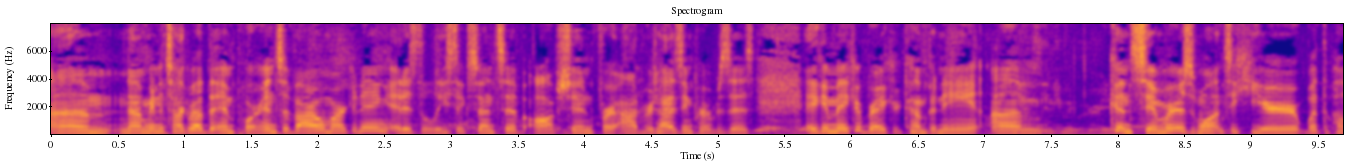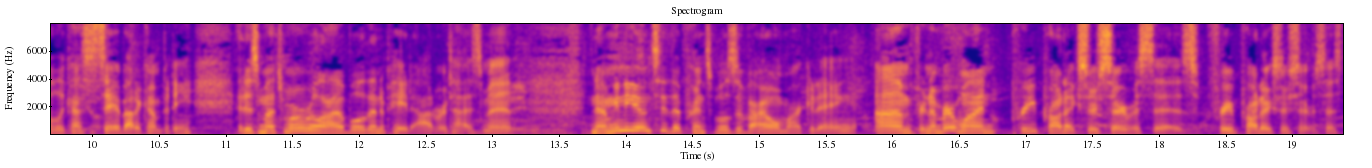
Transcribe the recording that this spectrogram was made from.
Um, now I'm going to talk about the importance of viral marketing. It is the least expensive option for advertising purposes. It can make or break a company. Um, consumer consumers want to hear what the public has to say about a company. It is much more reliable than a paid advertisement. Now I'm going to go into the principles of viral marketing. Um, for number one, pre products or services, free products or services.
